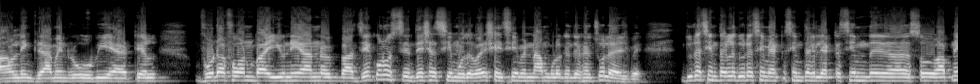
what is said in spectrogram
বাংলালিঙ্ক গ্রামীণ, রবি, এয়ারটেল, ভোডাফোন বা ইউনিয়ন বা যে কোনো দেশের সিম হতে পারে, সেই সিমের নামগুলো কিন্তু এখানে চলে আসবে। দুটা সিম থাকলে দুটা সিম একটা সিম থাকলে একটা সিম সো আপনি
